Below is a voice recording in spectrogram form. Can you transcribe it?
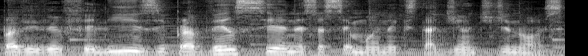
para viver feliz e para vencer nessa semana que está diante de nós.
